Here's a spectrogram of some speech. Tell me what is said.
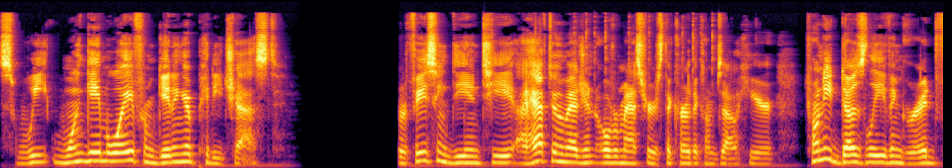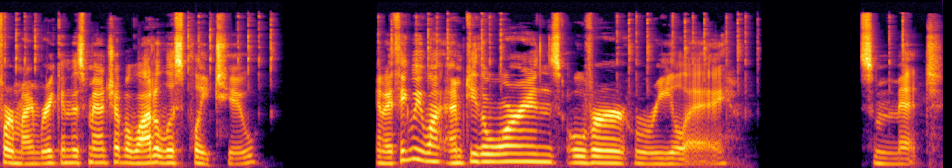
Sweet. One game away from getting a pity chest. For facing D&T, I have to imagine Overmaster is the card that comes out here. Tony does leave in grid for Mindbreak in this matchup. A lot of lists play two. And I think we want Empty the Warrens over Relay. Submit.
